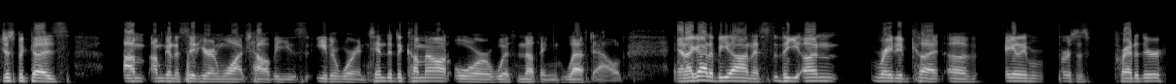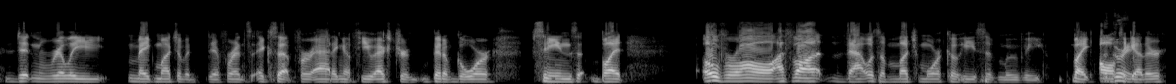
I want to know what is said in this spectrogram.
just because I'm I'm gonna sit here and watch how these either were intended to come out or with nothing left out. And I got to be honest, the unrated cut of Alien versus Predator didn't really make much of a difference except for adding a few extra bit of gore scenes but overall i thought that was a much more cohesive movie like Agreed. altogether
